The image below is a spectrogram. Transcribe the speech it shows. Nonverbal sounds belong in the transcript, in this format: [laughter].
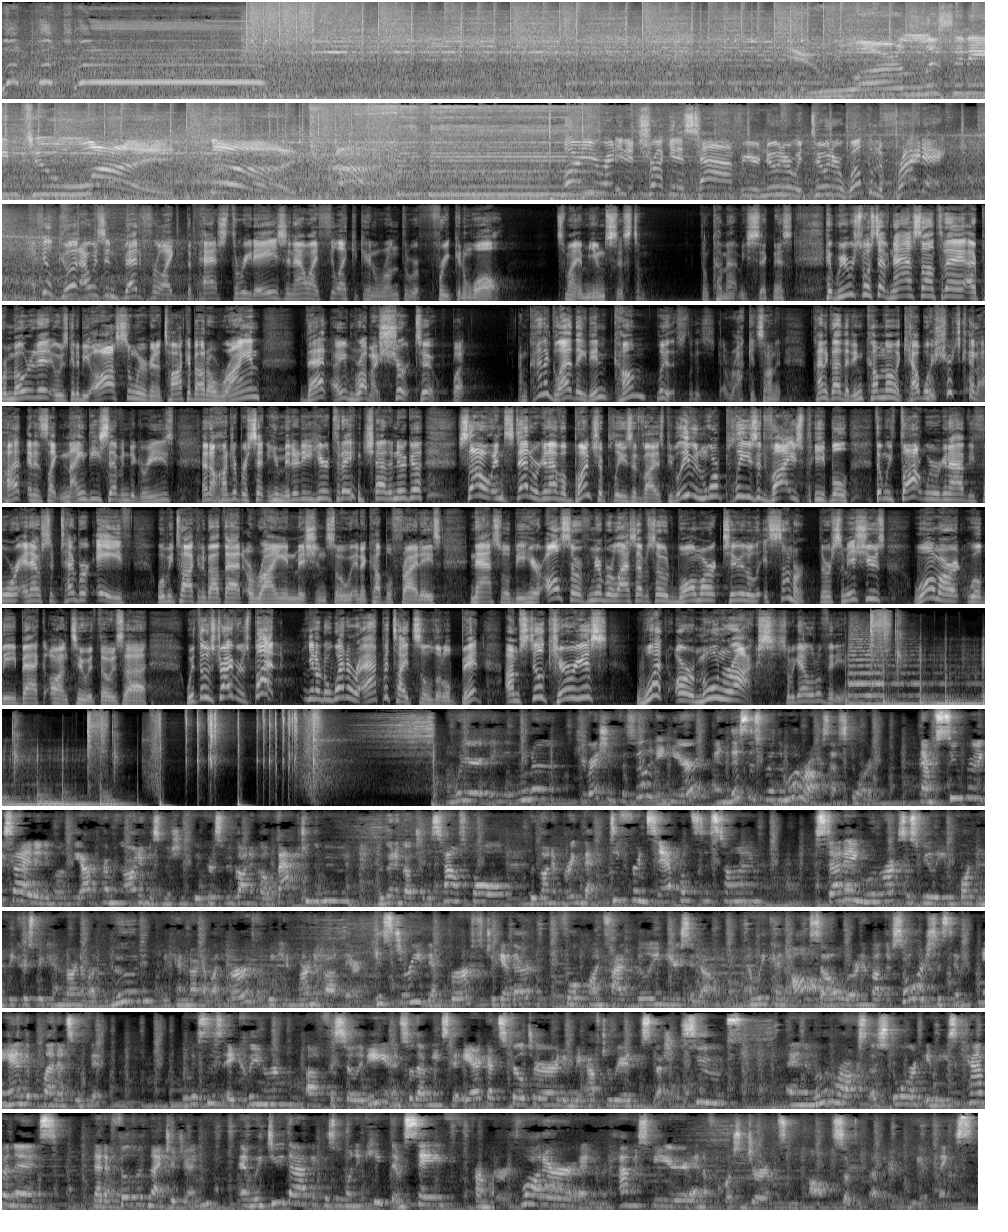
Let the train! You are listening to What the Truck. Are you ready to truck? It is time for your Nooner with Dooner. Welcome to Friday. I feel good. I was in bed for like the past three days, and now I feel like I can run through a freaking wall. It's my immune system. Don't come at me, sickness. Hey, we were supposed to have NASA on today. I promoted it. It was going to be awesome. We were going to talk about Orion. That I even brought my shirt too, but I'm kind of glad they didn't come. Look at this. Look at this. Got rockets on it. kind of glad they didn't come though. The cowboy [laughs] shirt's kind of hot, and it's like 97 degrees and 100% humidity here today in Chattanooga. So instead, we're gonna have a bunch of please advise people, even more please advise people than we thought we were gonna have before. And now September 8th, we'll be talking about that Orion mission. So in a couple Fridays, NASA will be here. Also, if you remember last episode, Walmart too. It's summer. There are some issues. Walmart will be back on too with those uh, with those drivers, but you know, to whet our appetites a little bit, I'm still curious what are moon rocks? So we got a little video. We're in the lunar curation facility here, and this is where the moon rocks are stored. And I'm super excited about the upcoming Artemis missions because we're gonna go back to the moon, we're gonna go to the South Pole, we're gonna bring back different samples this time. Studying moon rocks is really important because we can learn about the moon, we can learn about Earth, we can learn about their history, their birth together 4.5 billion years ago. And we can also learn about the solar system and the planets within. This is a clean room uh, facility, and so that means the air gets filtered, and we have to wear these special suits. And the moon rocks are stored in these cabinets that are filled with nitrogen. And we do that because we want to keep them safe from Earth water and Earth atmosphere, and of course, germs and all sorts of other weird things.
